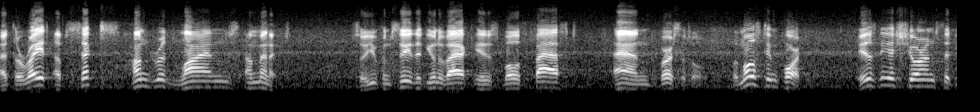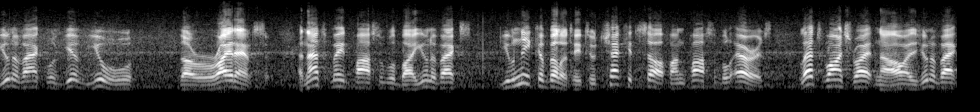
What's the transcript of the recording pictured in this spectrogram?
at the rate of 600 lines a minute. So you can see that UNIVAC is both fast and versatile. But most important is the assurance that UNIVAC will give you the right answer. And that's made possible by UNIVAC's unique ability to check itself on possible errors. Let's watch right now as UNIVAC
